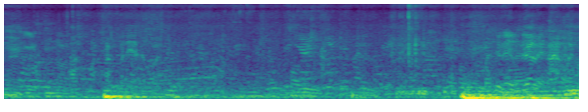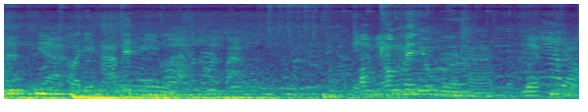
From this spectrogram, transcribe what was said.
นางเอกของเรา พอวีมาถึงแล้วสวัสดีครับแอดมินของของแม่ยูเบอร์นะครับเบิร์ดเที่ยว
